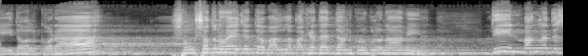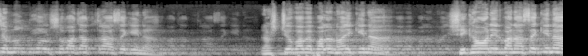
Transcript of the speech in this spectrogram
এই দল করা সংশোধন হয়ে যেতে হবে। আল্লাহ পাখে দান করুন বলো না আমি দিন বাংলাদেশে মঙ্গল শোভাযাত্রা আছে কিনা রাষ্ট্রীয়ভাবে পালন হয় কিনা শিখাওয়া নির্বাণ আছে কিনা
